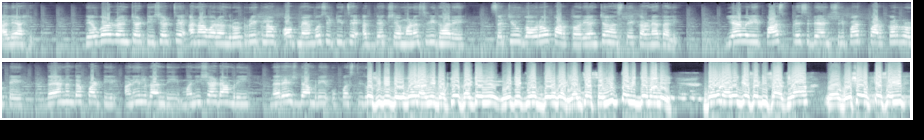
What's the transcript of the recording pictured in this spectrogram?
आले आहे. देवगड रनच्या टी शर्टचे अनावरण रोटरी क्लब ऑफ मँगो सिटीचे अध्यक्ष मनस्वी घारे सचिव गौरव पारकर यांच्या हस्ते करण्यात आले. यावेळी पाच प्रेसिडेंट श्रीपाद पारकर रोटे दयानंद पाटील अनिल गांधी मनीषा डांबरी नरेश डांबरी उपस्थित होते. देवगड आणि डॉक्टर फॅटर्निटी क्लब देवगड यांच्या संयुक्त विद्यमाने दौड आरोग्यासाठी साथ या घोषवाक्यासहित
